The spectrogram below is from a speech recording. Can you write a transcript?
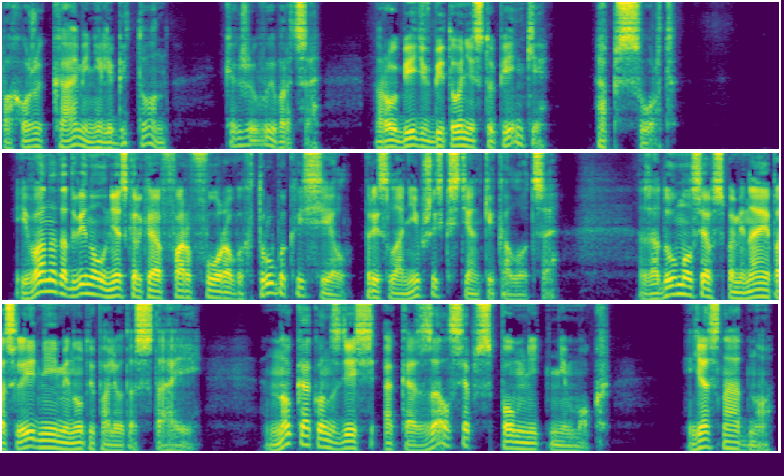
Похоже, камень или бетон. Как же выбраться? — Рубить в бетоне ступеньки? Абсурд. Иван отодвинул несколько фарфоровых трубок и сел, прислонившись к стенке колодца. Задумался, вспоминая последние минуты полета стаи. Но как он здесь оказался, вспомнить не мог. Ясно одно.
